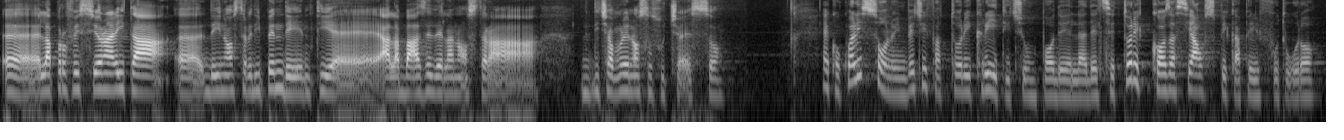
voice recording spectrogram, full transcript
eh, la professionalità eh, dei nostri dipendenti è alla base nostra, diciamo, del nostro successo. Ecco, quali sono invece i fattori critici del, del settore e cosa si auspica per il futuro?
